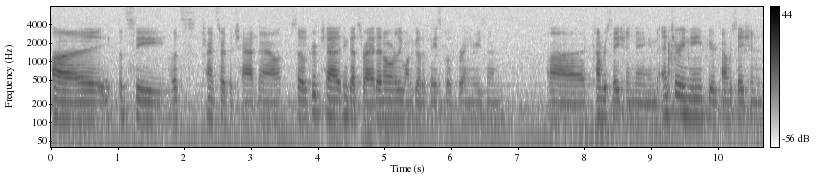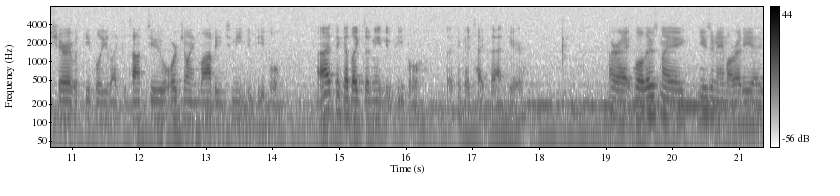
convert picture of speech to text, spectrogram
Uh, let's see. Let's try and start the chat now. So group chat, I think that's right. I don't really want to go to Facebook for any reason. Uh, conversation name. Enter a name for your conversation and share it with people you'd like to talk to, or join lobby to meet new people. I think I'd like to meet new people. So I think I typed that here. All right. Well, there's my username already. I'm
